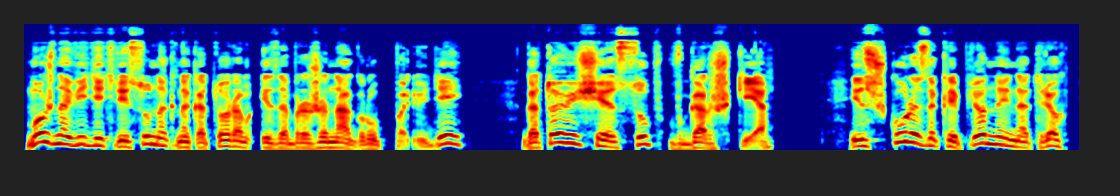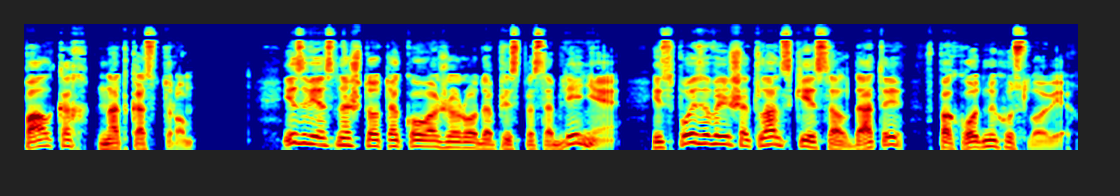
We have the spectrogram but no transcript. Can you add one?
можно видеть рисунок, на котором изображена группа людей, готовящая суп в горшке, из шкуры, закрепленной на трех палках над костром. Известно, что такого же рода приспособления использовали шотландские солдаты в походных условиях.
